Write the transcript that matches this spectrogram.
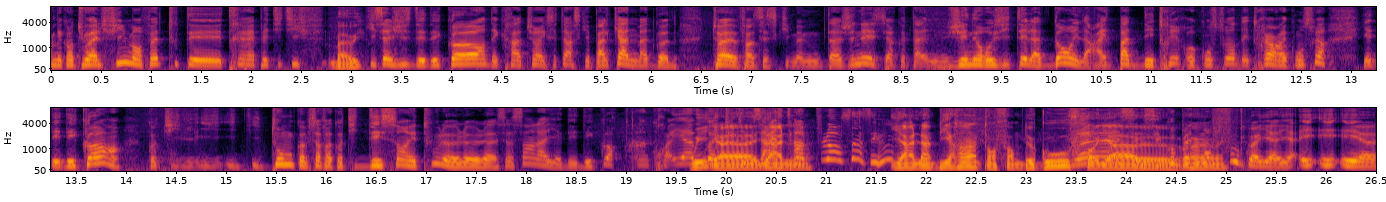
Mais quand tu vois le film, en fait, tout est très répétitif. Bah oui. Qu'il s'agisse des décors, des créatures, etc. Ce qui n'est pas le cas de Mad God. Tu vois, enfin, c'est ce qui même t'a gêné. C'est-à-dire que tu as une générosité là-dedans. Il n'arrête pas de détruire, reconstruire, détruire, reconstruire. Il y a des décors, quand il, il- il- il tombe comme ça, enfin, quand il descend et tout, l'assassin, là, il y a des décors incroyables. Oui, il y a, ça reste un plan, ça, c'est ouf. il y a un labyrinthe en forme de gouffre. Ouais, a, c'est- euh, complètement ouais, ouais. fou quoi. Il y a- il y a- et, et, et, euh,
